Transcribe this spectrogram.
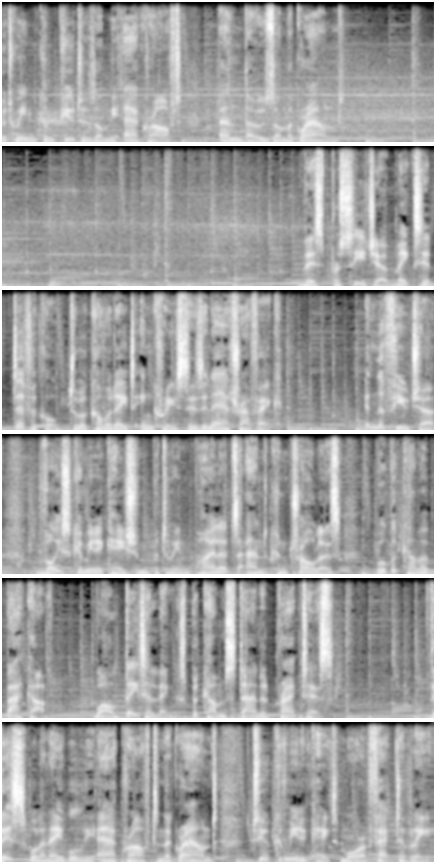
between computers on the aircraft and those on the ground. This procedure makes it difficult to accommodate increases in air traffic. In the future, voice communication between pilots and controllers will become a backup, while data links become standard practice. This will enable the aircraft and the ground to communicate more effectively,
